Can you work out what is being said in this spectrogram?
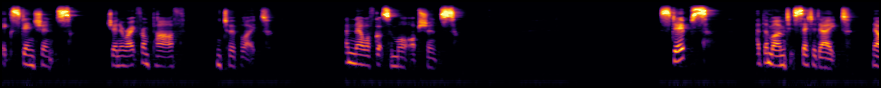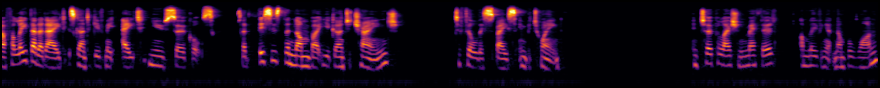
Extensions, Generate from Path, Interpolate. And now I've got some more options. Steps, at the moment it's set at 8. Now if I leave that at 8, it's going to give me 8 new circles. So this is the number you're going to change to fill this space in between. Interpolation method, I'm leaving at number one.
